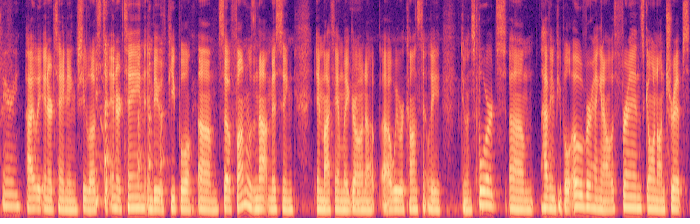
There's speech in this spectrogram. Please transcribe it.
Very. highly entertaining. She loves to entertain and be with people. Um, so fun was not missing in my family growing up. Uh, we were constantly doing sports, um, having people over, hanging out with friends, going on trips.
